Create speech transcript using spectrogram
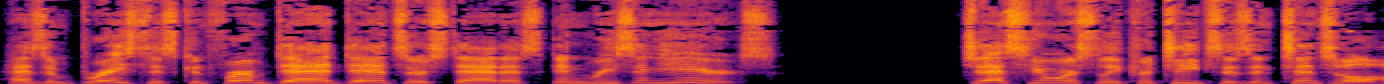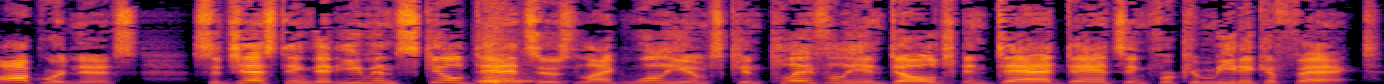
has embraced his confirmed dad dancer status in recent years. Jess humorously critiques his intentional awkwardness, suggesting that even skilled dancers like Williams can playfully indulge in dad dancing for comedic effect.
